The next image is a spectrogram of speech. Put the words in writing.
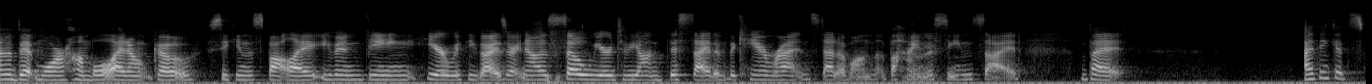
I'm a bit more humble. I don't go seeking the spotlight. Even being here with you guys right now is so weird to be on this side of the camera instead of on the behind-the-scenes side. But I think it's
